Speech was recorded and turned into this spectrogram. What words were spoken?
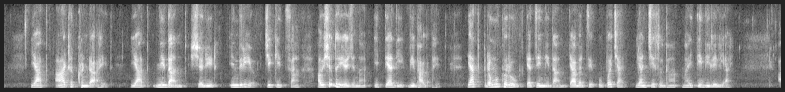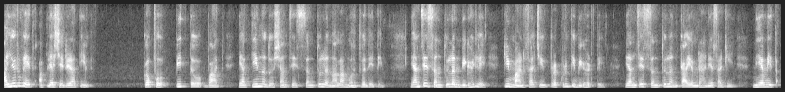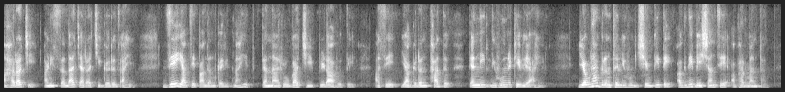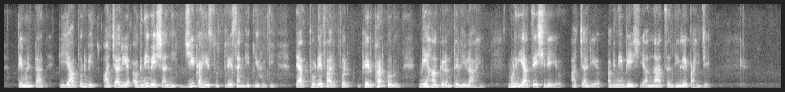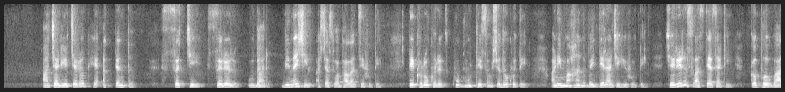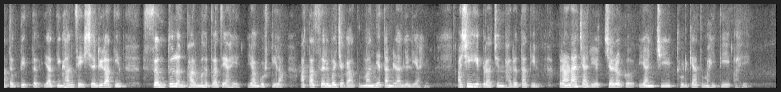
यात आठ खंड आहेत. यात निदान शरीर इंद्रिय चिकित्सा औषध योजना इत्यादी विभाग आहेत. यात प्रमुख रोग त्याचे निदान त्यावरचे उपचार यांची सुद्धा माहिती दिलेली आहे. आयुर्वेद आपल्या शरीरातील कफ पित्त वात या तीन दोषांचे संतुलनाला महत्त्व देते. यांचे संतुलन बिघडले की माणसाची प्रकृती बिघडते. यांचे संतुलन कायम राहण्यासाठी नियमित आहाराची आणि सदाचाराची गरज आहे. जे याचे पालन करीत नाहीत त्यांना रोगाची पीडा होते असे या ग्रंथात त्यांनी लिहून ठेवले आहे. एवढा ग्रंथ लिहून शेवटी ते अग्निवेशांचे आभार मानतात. ते म्हणतात की यापूर्वी आचार्य अग्निवेशांनी जी काही सूत्रे सांगितली होती त्यात थोडेफार फर फेरफार करून मी हा ग्रंथ लिहिला आहे. म्हणून याचे श्रेय आचार्य अग्निवेश यांनाच दिले पाहिजे. आचार्य चरक हे अत्यंत सच्चे सरळ उदार विनयशील अशा स्वभावाचे होते. ते खरोखरच खूप मोठे संशोधक होते आणि महान वैद्यराजेही होते. शरीर स्वास्थ्यासाठी कफ वात पित्त या तिघांचे शरीरातील संतुलन फार महत्त्वाचे आहे. या गोष्टीला आता सर्व जगात मान्यता मिळालेली आहे. अशी ही प्राचीन भारतातील प्राणाचार्य चरक यांची थोडक्यात माहिती आहे.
